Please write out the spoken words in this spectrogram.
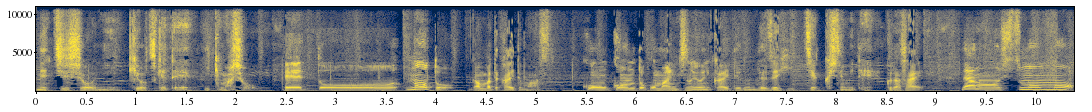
熱中症に気をつけていきましょう。えー、っと、ノート頑張って書いてます。ここんとこ毎日のように書いてるんで、ぜひチェックしてみてください。で、あの、質問も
